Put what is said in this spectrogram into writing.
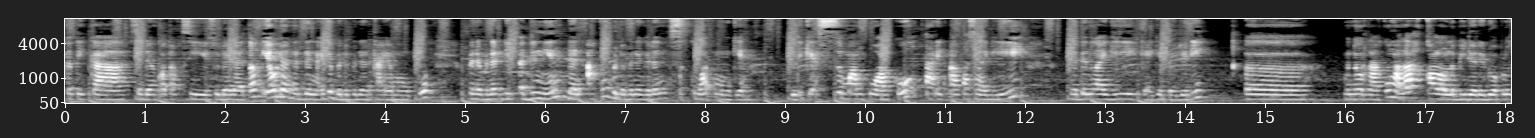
ketika sedang kontraksi sudah datang ya udah ngeden aja bener-bener kayak mau pup bener-bener diedenin dan aku bener-bener ngeden sekuat mungkin. Jadi kayak semampu aku tarik nafas lagi ngeden lagi kayak gitu. Jadi uh, menurut aku malah kalau lebih dari 21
